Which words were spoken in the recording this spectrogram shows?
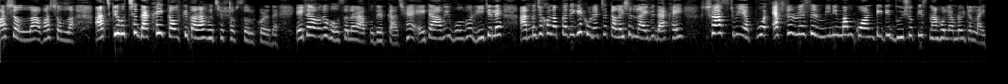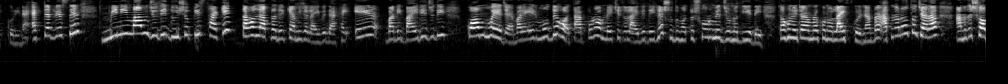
মাসাল্লাহ মাসাল্লাহ আজকে হচ্ছে দেখাই, কালকে তারা হচ্ছে সব সোল করে দেয়। এটা আমাদের হোলসেলার আপুদের কাজ হ্যাঁ? এটা আমি বলব রিটেলে আমরা যখন আপনাদেরকে কোনো একটা কালেকশন লাইভে দেখাই ট্রাস্ট মি আপু একটা ড্রেসের মিনিমাম কোয়ান্টিটি দুইশো পিস না হলে আমরা ওইটা লাইভ করি না। একটা ড্রেসের মিনিমাম যদি দুইশো পিস থাকে, তাহলে আপনাদেরকে আমি এটা লাইভে দেখাই। এর মানে বাইরে যদি কম হয়ে যায় মানে এর মধ্যে হয়, তারপরেও আমরা সেটা লাইভে দিই না, শুধুমাত্র শোরুমের জন্য দিয়ে দিই। তখন এটা আমরা কোনো লাইভ করি না। আপনারাও তো যারা আমাদের সব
